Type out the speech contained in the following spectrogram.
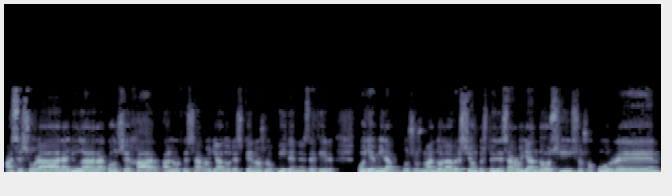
asesorar, ayudar, aconsejar a los desarrolladores que nos lo piden. Es decir, oye, mira, pues os mando la versión que estoy desarrollando, si se os ocurren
